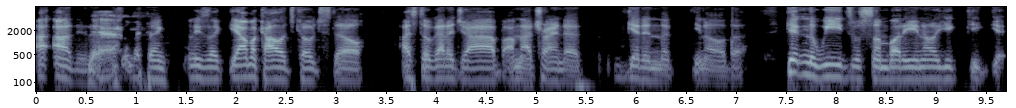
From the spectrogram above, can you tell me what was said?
I, will do that. Yeah. That's not my thing." And he's like, "Yeah, I'm a college coach still. I still got a job. I'm not trying to get in the you know the get in the weeds with somebody. You know, you, you get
